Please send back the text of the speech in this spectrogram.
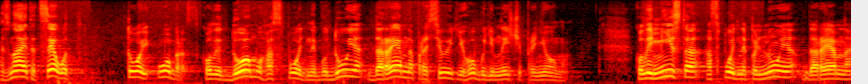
Знаєте, це от той образ, коли дому Господь не будує, даремно працюють його будівничі при ньому. Коли місто Господь не пильнує, даремно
